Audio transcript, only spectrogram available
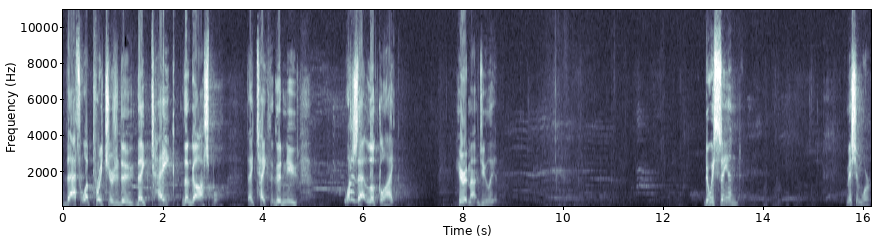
That's what preachers do. They take the gospel, they take the good news. What does that look like here at Mount Juliet? Do we send? Mission work.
